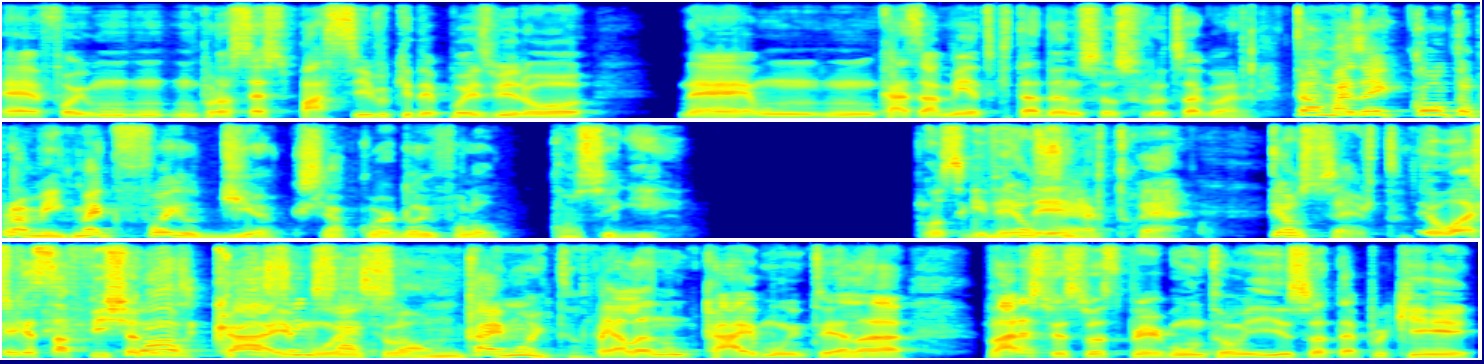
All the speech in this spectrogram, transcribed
é, foi um, um, processo passivo que depois virou né, um, um casamento que está dando seus frutos agora. Então, mas aí conta para mim, como é que foi o dia que você acordou e falou, consegui? Consegui vender? Deu certo, é. Deu certo. Eu acho que essa ficha qual, não cai muito. Não cai muito? Ela não cai muito. Ela. Várias pessoas perguntam isso, até porque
